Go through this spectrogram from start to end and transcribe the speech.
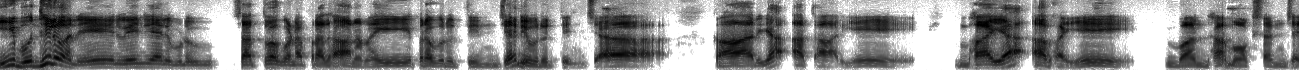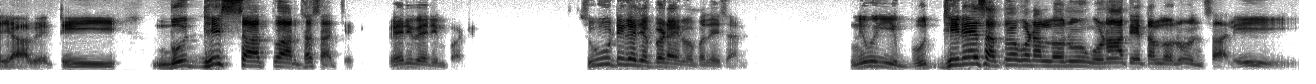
ఈ బుద్ధిలోనే నువ్వేం చేయాలి ఇప్పుడు? సత్వగుణ ప్రధానమై ప్రవృత్తించ నివృత్తించ. కార్య అకార్యే భయ అభయే. బంధ మోక్షం మోక్షంచయావేతి బుద్ధి సాత్వార్థ సాధ్యతి వెరీ వెరీ ఇంపార్టెంట్ సూటిగా చెప్పాడు ఆయన ఉపదేశాన్ని. నువ్వు ఈ బుద్ధినే సత్వగుణంలోనూ గుణాతీతంలోనూ ఉంచాలి.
